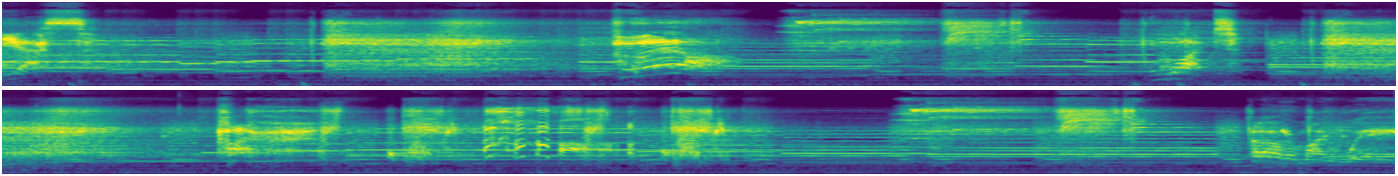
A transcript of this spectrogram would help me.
Yes. What? Out of my way.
